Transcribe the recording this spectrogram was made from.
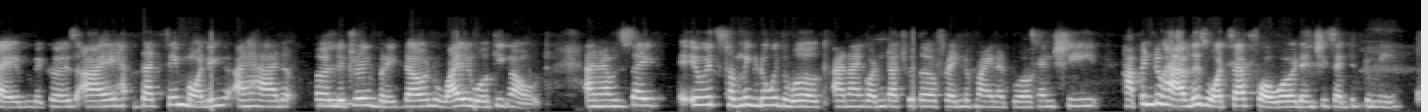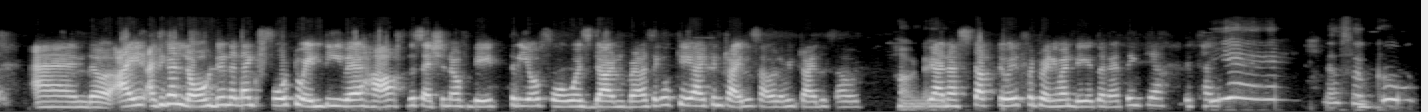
time because I, that same morning, I had a literal breakdown while working out. And I was like, it was something to do with work. And I got in touch with a friend of mine at work, and she happened to have this WhatsApp forward and she sent it to me. And uh, I, I think I logged in at like 4:20, where half the session of day three or four was done. But I was like, okay, I can try this out. Let me try this out how nice. Yeah, and I stuck to it for 21 days, and I think yeah, it's helped. Yay! That's so cool.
